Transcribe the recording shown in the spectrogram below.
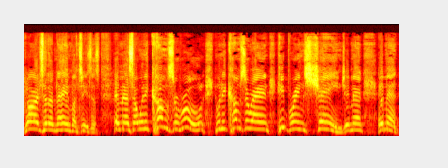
Glory to the name of Jesus. Amen. So when he comes to rule, when he comes to reign, he brings change. Amen. Amen.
